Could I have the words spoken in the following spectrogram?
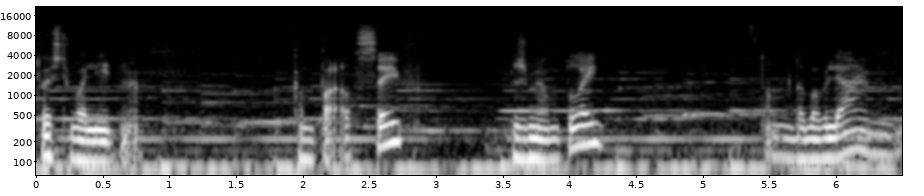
То есть валидно. Compile Save. Жмем Play. Потом добавляем.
